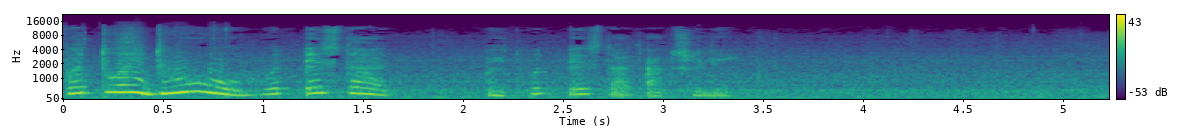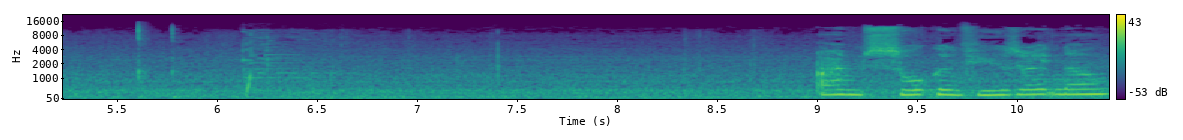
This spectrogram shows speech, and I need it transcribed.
What do I do? What is that? Wait, what is that actually? I'm so confused right now.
